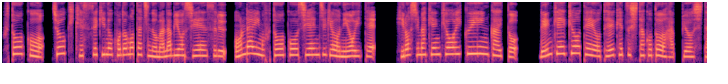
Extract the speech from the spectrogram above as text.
不登校、長期欠席の子どもたちの学びを支援するオンライン不登校支援事業において、広島県教育委員会と連携協定を締結したことを発表した。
